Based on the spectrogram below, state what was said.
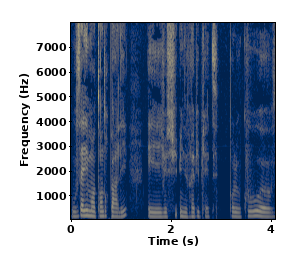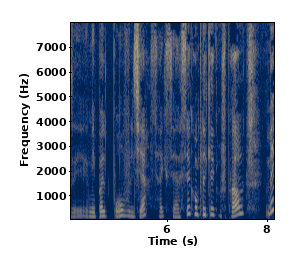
vous allez m'entendre parler et je suis une vraie pipelette. Pour le coup, euh, mes potes pourront vous le dire. C'est vrai que c'est assez compliqué quand je parle. Mais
